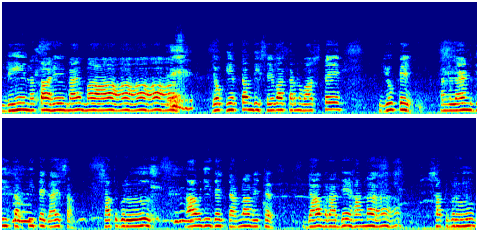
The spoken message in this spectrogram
ਲੀਨ ਤਾਹੇ ਮਹਿਮਾ ਕੀਰਤਨ ਦੀ ਸੇਵਾ ਕਰਨ ਵਾਸਤੇ ਯੂਕੇ ਇੰਗਲੈਂਡ ਦੀ ਧਰਤੀ ਤੇ ਗਏ ਸਨ ਸਤਿਗੁਰੂ ਆਪ ਜੀ ਦੇ ਚਰਨਾਂ ਵਿੱਚ ਜਾ ਬਰਾਜੇ ਹਨ। ਸਤਿਗੁਰੂ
